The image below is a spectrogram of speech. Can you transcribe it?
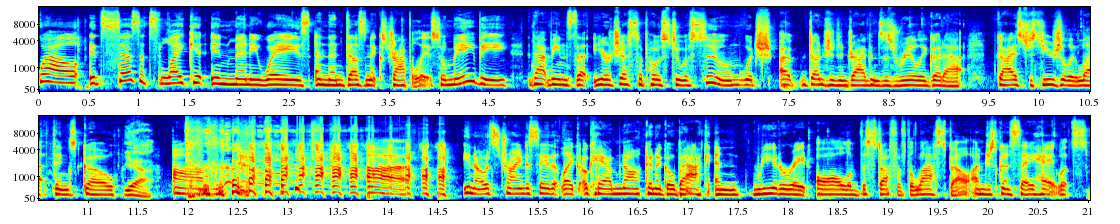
Well, it says it's like it in many ways and then doesn't extrapolate. So maybe that means that you're just supposed to assume, which uh, Dungeons and Dragons is really good at. Guys just usually let things go. Yeah. You know, it's trying to say that, like, okay, I'm not going to go back and reiterate all of the stuff of the last spell. I'm just going to say, hey, let's,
